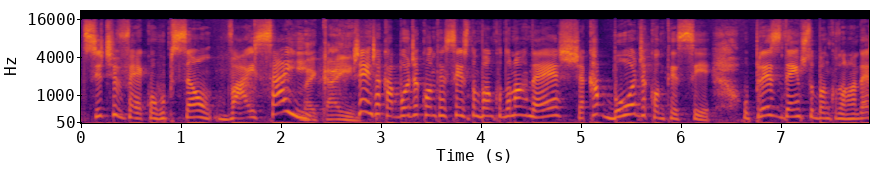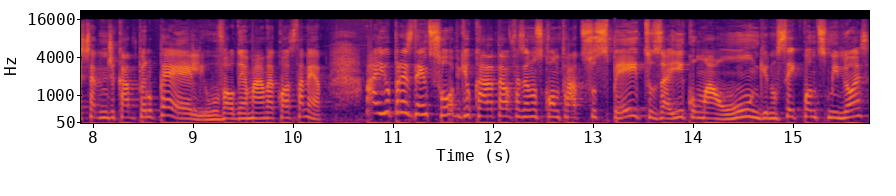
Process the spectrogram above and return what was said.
se tiver corrupção, vai sair. Vai cair. Gente, acabou de acontecer isso no Banco do Nordeste. Acabou de acontecer. O presidente do Banco do Nordeste era indicado pelo PL, o Valdemar da Costa Neto. Aí o presidente soube que o cara estava fazendo uns contratos suspeitos aí com uma ONG, não sei quantos milhões.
